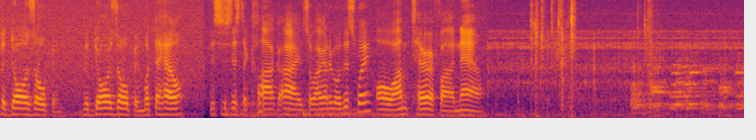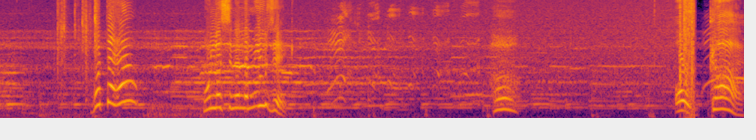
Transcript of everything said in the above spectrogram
The door's open. The door's open. What the hell? This is just a clock. Alright, so I gotta go this way? Oh, I'm terrified now. What the hell? Who listening to music? oh God!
